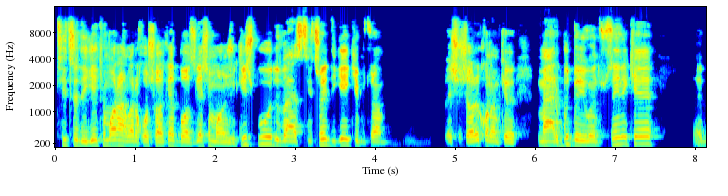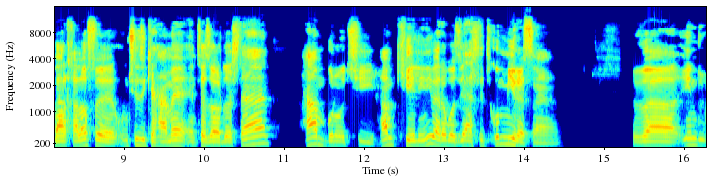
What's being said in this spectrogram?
تیتر دیگه که ما رو همه رو خوشحال کرد بازگشت مانجوکیچ بود و از تیترهای دیگه که می‌تونم اشاره کنم که مربوط به یوونتوس اینه که برخلاف اون چیزی که همه انتظار داشتن هم بونوچی هم کلینی برای بازی اتلتیکو می‌رسن. و این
